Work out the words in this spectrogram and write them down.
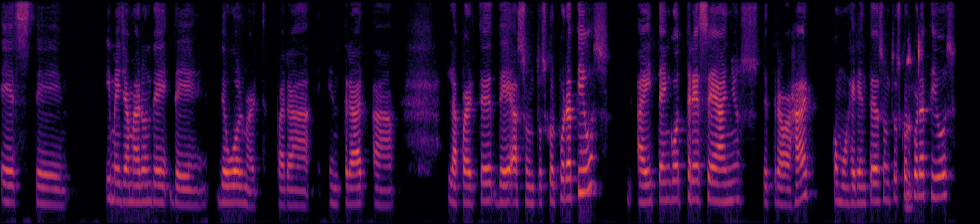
Este, y me llamaron de, de Walmart para entrar a la parte de asuntos corporativos Ahí tengo 13 años de trabajar como gerente de asuntos corporativos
